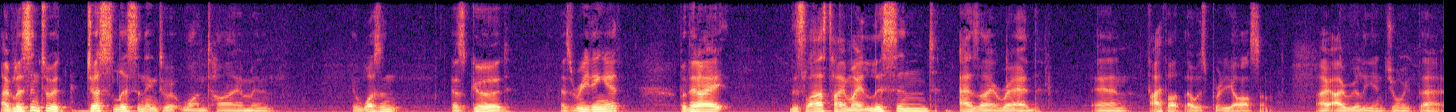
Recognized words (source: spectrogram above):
I've listened to it just listening to it one time, and it wasn't as good as reading it. But then I, this last time I listened as I read, and I thought that was pretty awesome. I, I really enjoyed that.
